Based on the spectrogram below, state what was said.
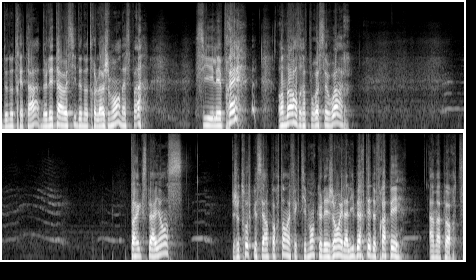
de notre état, de l'état aussi de notre logement, n'est-ce pas? S'il est prêt, en ordre pour recevoir. Par expérience, je trouve que c'est important effectivement que les gens aient la liberté de frapper à ma porte.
